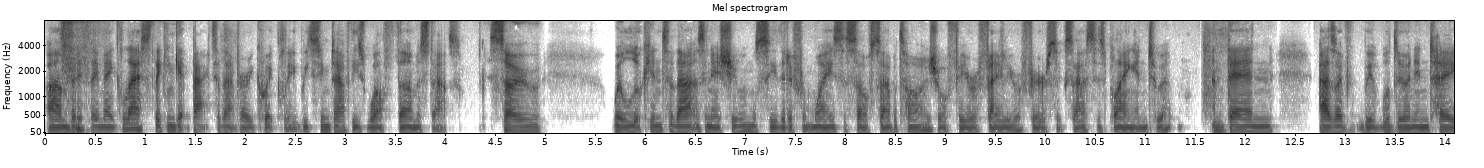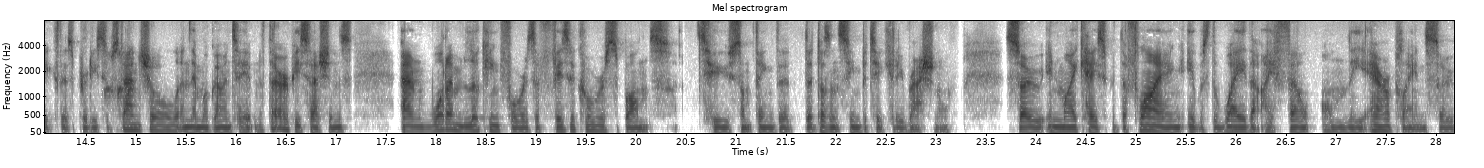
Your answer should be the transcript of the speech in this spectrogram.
Um, but if they make less they can get back to that very quickly. We seem to have these wealth thermostats. So we'll look into that as an issue and we'll see the different ways the self sabotage or fear of failure or fear of success is playing into it. And then, as I've, we'll do an intake that's pretty substantial, and then we'll go into hypnotherapy sessions. And what I'm looking for is a physical response to something that, that doesn't seem particularly rational. So, in my case with the flying, it was the way that I felt on the airplane. So,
